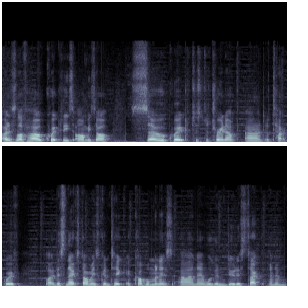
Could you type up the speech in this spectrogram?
I just love how quick these armies are, so quick just to train up and attack with. Like, this next army is going to take a couple minutes, and then we're going to do this attack, and then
